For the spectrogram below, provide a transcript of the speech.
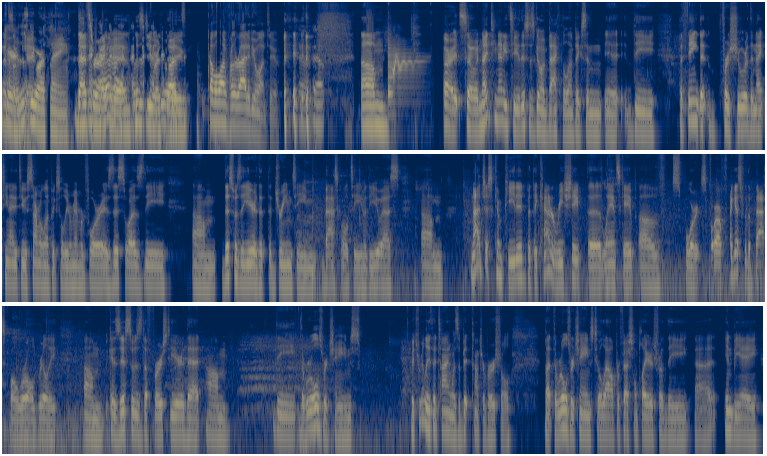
cares? Okay. Let's do our thing. That's right, man. Let's do our thing. Come along for the ride if you want to. Yeah, yeah. Um, all right, so in 1992, this is going back to the Olympics, and it, the the thing that for sure the 1992 Summer Olympics will be remembered for is this was the um, this was the year that the Dream Team basketball team of the U.S. Um, not just competed, but they kind of reshaped the landscape of sports for, I guess, for the basketball world, really, um, because this was the first year that um, the the rules were changed which really at the time was a bit controversial. But the rules were changed to allow professional players from the uh, NBA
